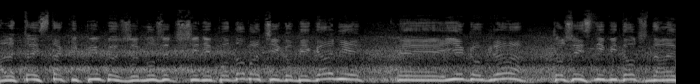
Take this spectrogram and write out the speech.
Ale to jest taki piłkarz, że może ci się nie podobać jego bieganie, jego gra, to, że jest niewidoczny, ale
